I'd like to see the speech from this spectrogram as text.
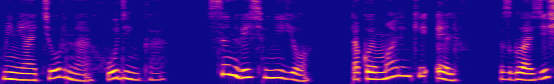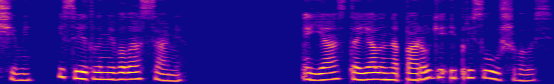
миниатюрная, худенькая. Сын весь в нее, Такой маленький эльф с глазищами и светлыми волосами. Я стояла на пороге и прислушивалась.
